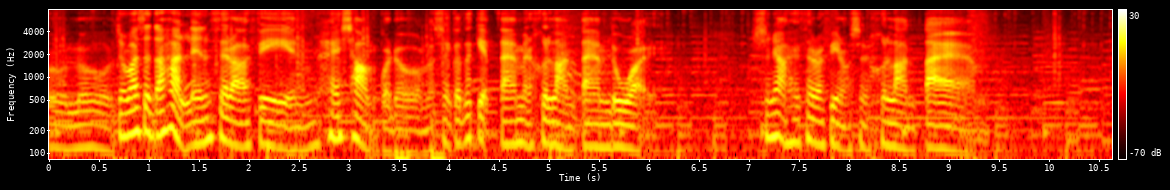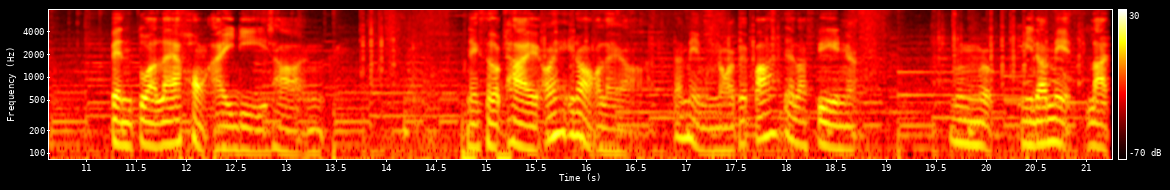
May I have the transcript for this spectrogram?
เออเลิศฉันว่าฉันจะหัดเล่นเซราฟีนให้ฉ่ำกว่าเดิม แล้วฉันก็จะเก็บแต้มมันคือลานแต้มด้วย ฉันอยากให้เซราฟีนของฉันคือลานแต้ม เป็นตัวแรกของ ID ฉัน ในเซิร์ฟไทยเอ้ยไอ้ดอกอะไรอะดาเมจมึงน้อยไปปะเซราฟีนเนี่ยมึงแบบมีดาเมจลาด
